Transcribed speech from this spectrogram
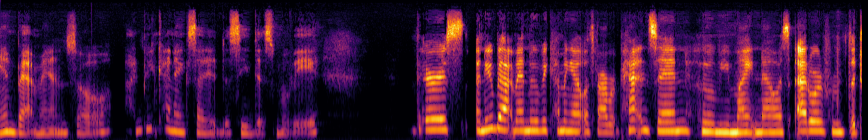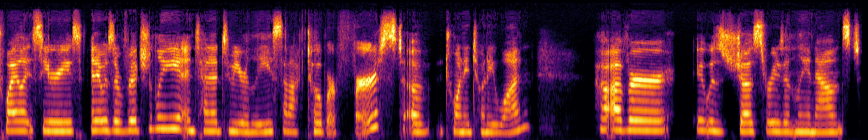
and Batman, so I'd be kind of excited to see this movie. There's a new Batman movie coming out with Robert Pattinson, whom you might know as Edward from the Twilight series, and it was originally intended to be released on October 1st of 2021. However, it was just recently announced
